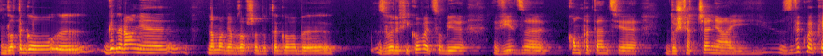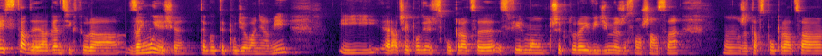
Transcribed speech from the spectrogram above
Dlatego y, generalnie namawiam zawsze do tego, aby zweryfikować sobie wiedzę, kompetencje, doświadczenia i zwykłe case study agencji, która zajmuje się tego typu działaniami i raczej podjąć współpracę z firmą, przy której widzimy, że są szanse, że ta współpraca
